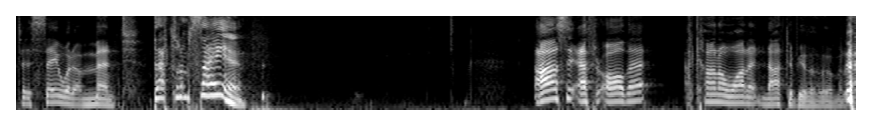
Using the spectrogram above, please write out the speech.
to say what it meant. That's what I'm saying. Honestly, after all that, I kind of want it not to be the Illuminati.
